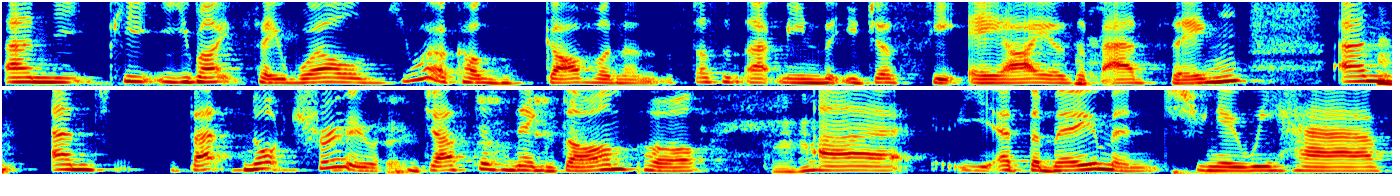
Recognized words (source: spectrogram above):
And you, might say, well, you work on governance. Doesn't that mean that you just see AI as a bad thing? And and that's not true. Just as an example, mm-hmm. uh, at the moment, you know, we have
